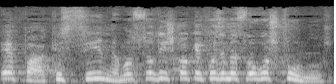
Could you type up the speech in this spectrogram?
É pá, que cena. Uma pessoa diz qualquer coisa, mas logo aos pulos.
